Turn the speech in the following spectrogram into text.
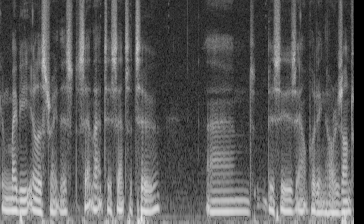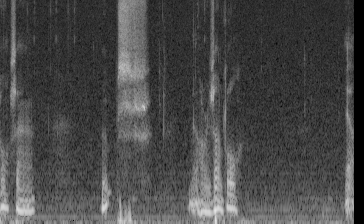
can maybe illustrate this. Set that to sensor 2 and this is outputting horizontal so oops horizontal. Yeah.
